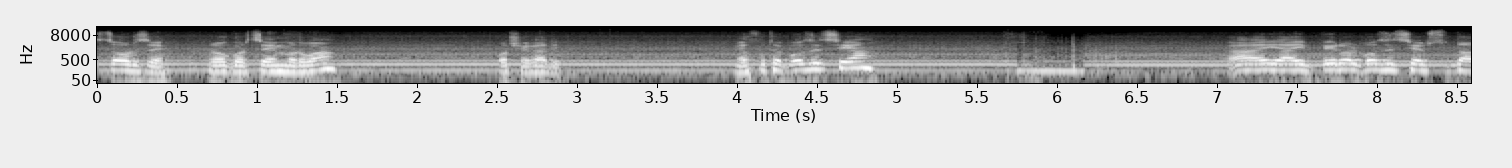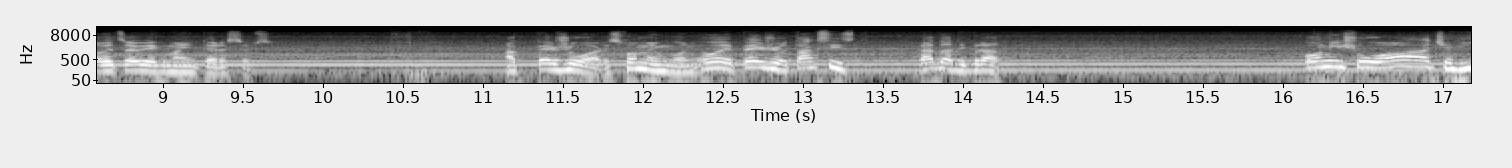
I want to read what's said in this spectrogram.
სწორზე, როგორც M8. ორ შეგადი. მეხუთე პოზიცია. აი, აი, პირველ პოზიციებს თუ დავეწევი, ეგ მაინტერესებს. აქ პეჟო არის, ხო მე მგონი? ოე, პეჟო, ტაქსისტ. გადადი ბრატ კონიშოა ჩემი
